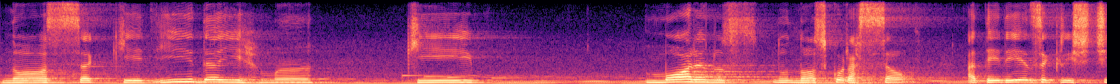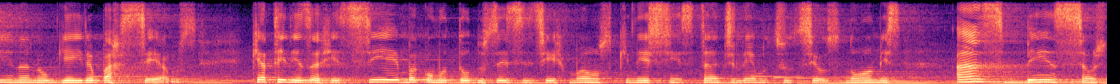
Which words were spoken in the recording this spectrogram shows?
nossa querida irmã que mora nos, no nosso coração, a Tereza Cristina Nogueira Barcelos. Que a Tereza receba, como todos esses irmãos que neste instante lemos os seus nomes, as bênçãos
